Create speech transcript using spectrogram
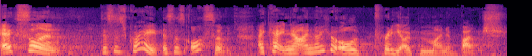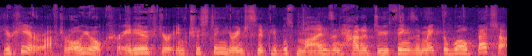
Excellent. This is great. This is awesome. Okay, now I know you're all a pretty open minded bunch. You're here, after all. You're creative, you're interesting, you're interested in people's minds and how to do things and make the world better.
